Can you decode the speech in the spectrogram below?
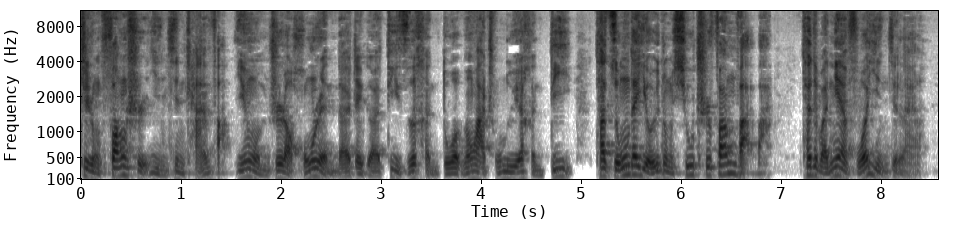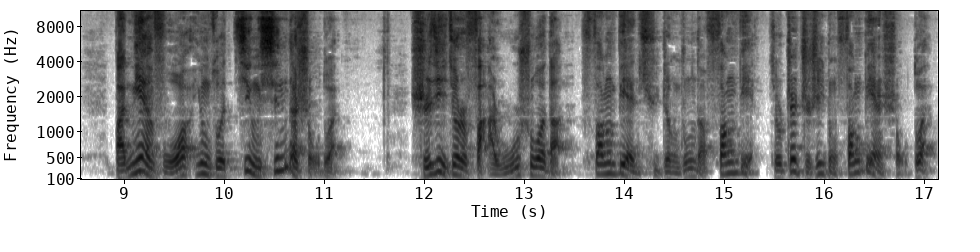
这种方式引进禅法，因为我们知道弘忍的这个弟子很多，文化程度也很低，他总得有一种修持方法吧，他就把念佛引进来了，把念佛用作静心的手段，实际就是法儒说的方便取证中的方便，就是这只是一种方便手段，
